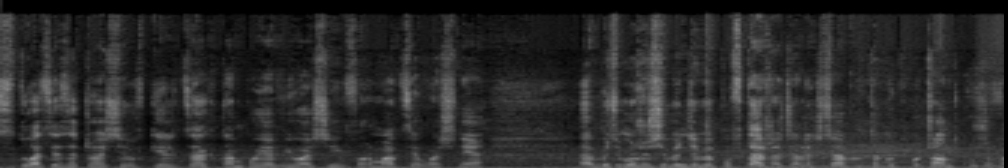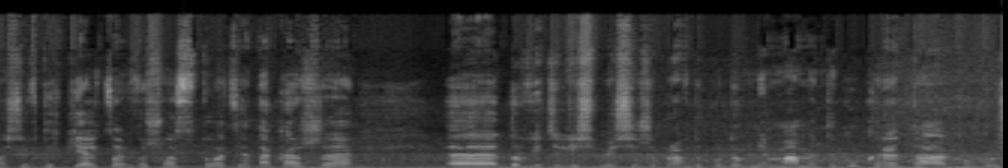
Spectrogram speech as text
Sytuacja zaczęła się w Kielcach, tam pojawiła się informacja właśnie, e, być może się będziemy powtarzać, ale chciałabym tak od początku, że właśnie w tych Kielcach wyszła sytuacja taka, że e, dowiedzieliśmy się, że prawdopodobnie mamy tego kreta, kogoś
